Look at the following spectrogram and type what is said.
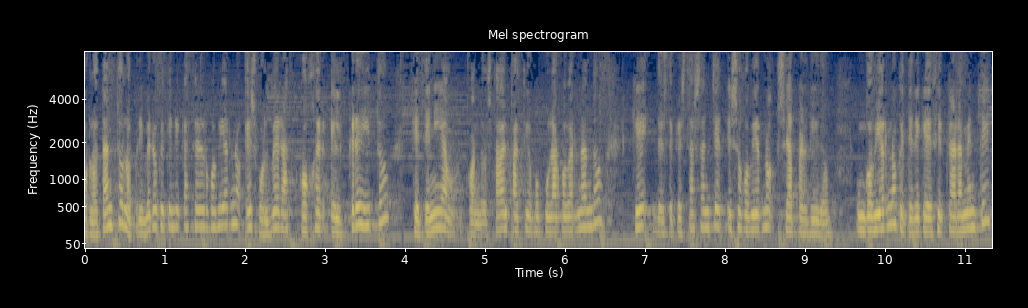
Por lo tanto, lo primero que tiene que hacer el Gobierno es volver a coger el crédito que teníamos cuando estaba el Partido Popular gobernando, que desde que está Sánchez ese Gobierno se ha perdido. Un Gobierno que tiene que decir claramente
